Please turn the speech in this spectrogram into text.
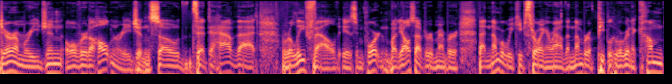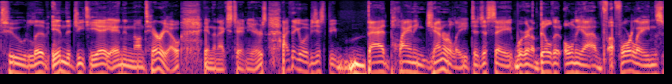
Durham region over to Halton region. So to, to have that relief valve is important. But you also have to remember that number we keep throwing around, the number of people who are going to come to live in the GTA and in Ontario in the next 10 years. I think it would just be bad planning generally to just say we're going to build it only have uh, four lanes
